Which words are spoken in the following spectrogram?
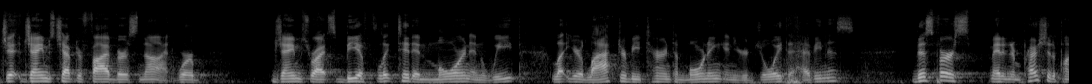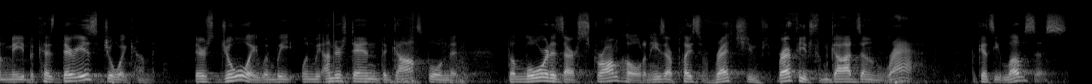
J- James chapter 5, verse 9, where James writes, Be afflicted and mourn and weep. Let your laughter be turned to mourning and your joy to heaviness. This verse made an impression upon me because there is joy coming. There's joy when we, when we understand the gospel and that the Lord is our stronghold, and He's our place of refuge, refuge from God's own wrath because He loves us.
